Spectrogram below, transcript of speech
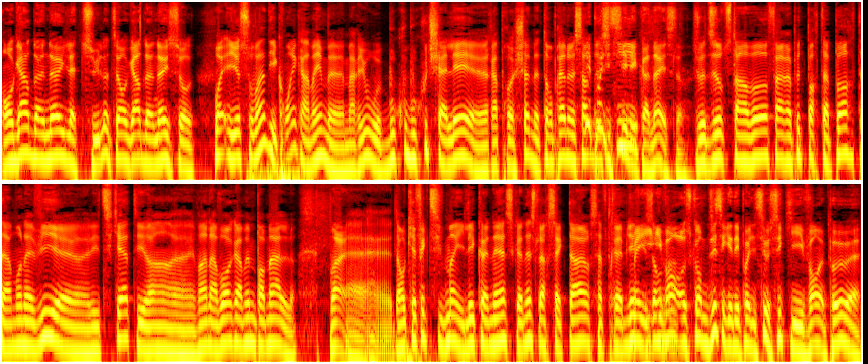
on garde un œil là-dessus. Là, on garde un œil sur. Ouais, il y a souvent des coins quand même, euh, Mario, beaucoup beaucoup de chalets euh, rapprochés, mettons près d'un centre les policiers ski. les connaissent là. Je veux dire, tu t'en vas faire un peu de porte à porte. À mon avis, euh, l'étiquette, il, va en avoir quand même pas mal. Ouais. donc effectivement, ils les connaissent, connaissent leur secteur, savent très bien. Mais ils, vont. Ce qu'on me dit, c'est qu'il y a des policiers aussi qui vont un peu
